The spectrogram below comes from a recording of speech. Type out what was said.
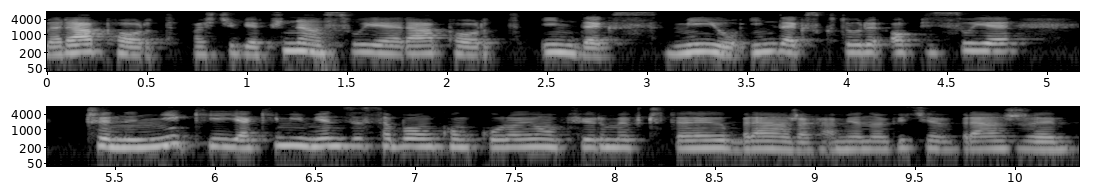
raport, właściwie finansuje raport indeks MIU, indeks, który opisuje czynniki, jakimi między sobą konkurują firmy w czterech branżach, a mianowicie w branży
